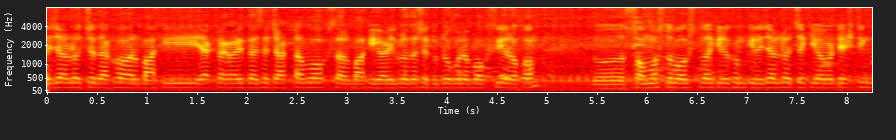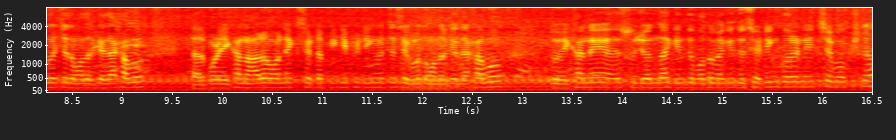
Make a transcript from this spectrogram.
রেজাল্ট হচ্ছে দেখো, আর বাকি একটা গাড়িতে আছে চারটা বক্স, আর বাকি গাড়িগুলোতে আছে দুটো করে বক্সই এরকম। তো সমস্ত বক্সগুলো কীরকম কী রেজাল্ট হচ্ছে, কীভাবে টেস্টিং করছে তোমাদেরকে দেখাবো। তারপরে এখানে আরও অনেক সেটা কী কী ফিটিং হচ্ছে সেগুলো তোমাদেরকে দেখাবো। তো এখানে সুজনদা কিন্তু প্রথমে কিন্তু সেটিং করে নিচ্ছে বক্সটা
